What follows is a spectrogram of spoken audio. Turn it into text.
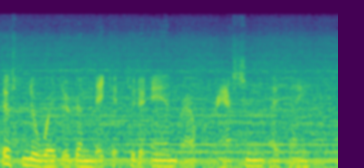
There's no way they're gonna make it to the end without crashing, I think.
